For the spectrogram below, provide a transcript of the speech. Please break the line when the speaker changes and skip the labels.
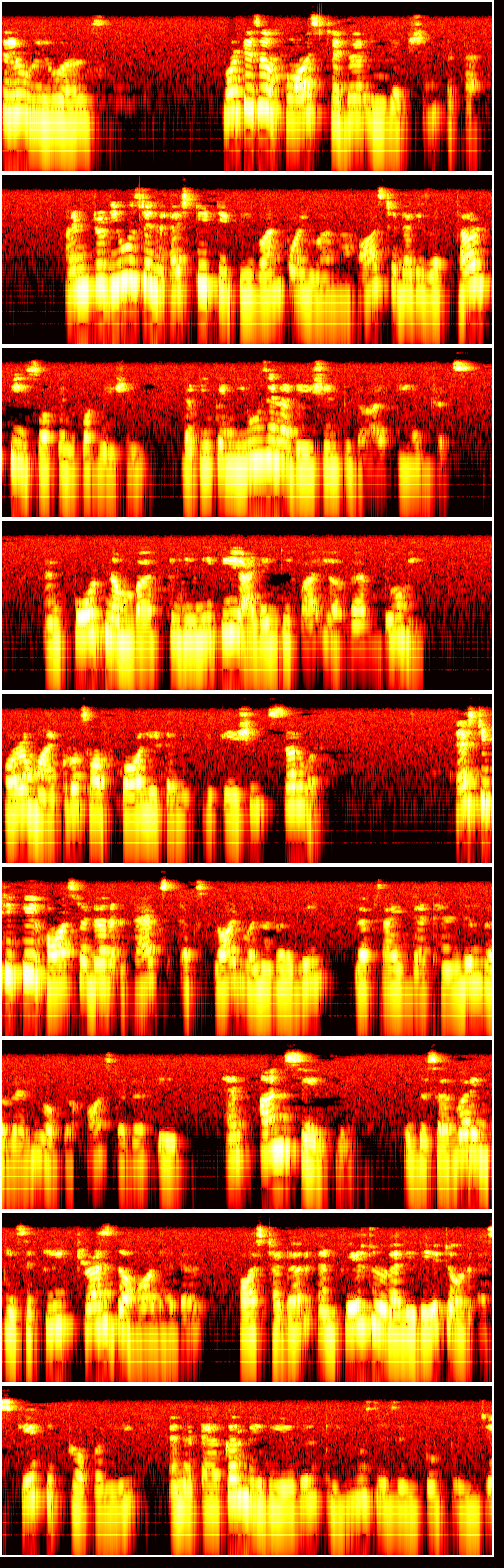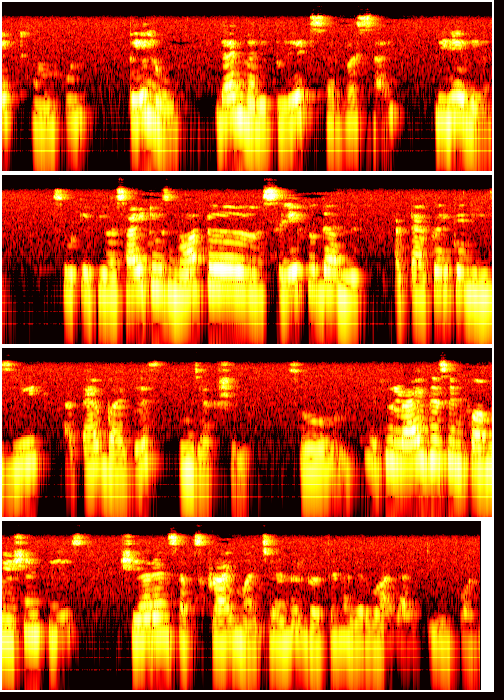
Hello viewers. What is a host header injection attack? Introduced in HTTP 1.1, a host header is a third piece of information that you can use in addition to the IP address and port number to uniquely identify your web domain or a Microsoft call it an application server. HTTP host header attacks exploit vulnerable website that handle the value of the host header in an unsafe way. If the server implicitly trusts the host header, host header and fails to validate or escape it properly, an attacker may be able to use this input to inject harmful payload that manipulates server-side behavior. So if your site is not uh, safe, then attacker can easily attack by this injection. So if you like this information, please share and subscribe my channel Ratan Agarwal IT Information.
